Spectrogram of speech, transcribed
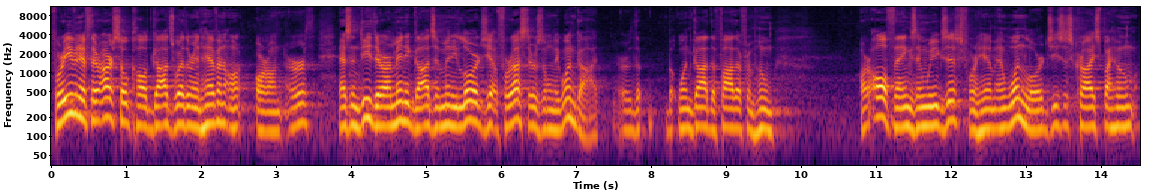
For even if there are so called gods, whether in heaven or on earth, as indeed there are many gods and many lords, yet for us there is only one God, or the, but one God, the Father, from whom are all things, and we exist for him, and one Lord, Jesus Christ, by whom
